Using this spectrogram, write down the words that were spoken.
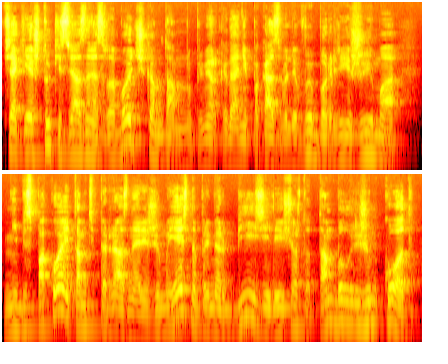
всякие штуки, связанные с разработчиком, там, например, когда они показывали выбор режима не беспокоить, там теперь разные режимы есть, например, Busy или еще что-то, там был режим код,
